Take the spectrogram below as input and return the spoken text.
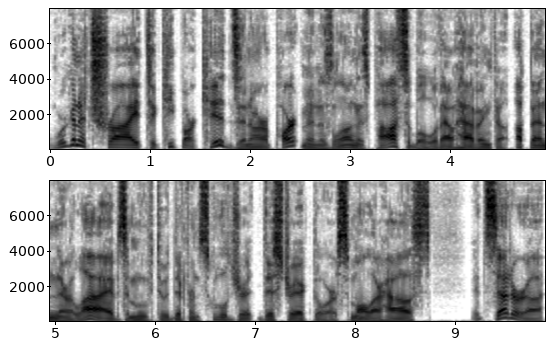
we're going to try to keep our kids in our apartment as long as possible without having to upend their lives and move to a different school district or a smaller house etc.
